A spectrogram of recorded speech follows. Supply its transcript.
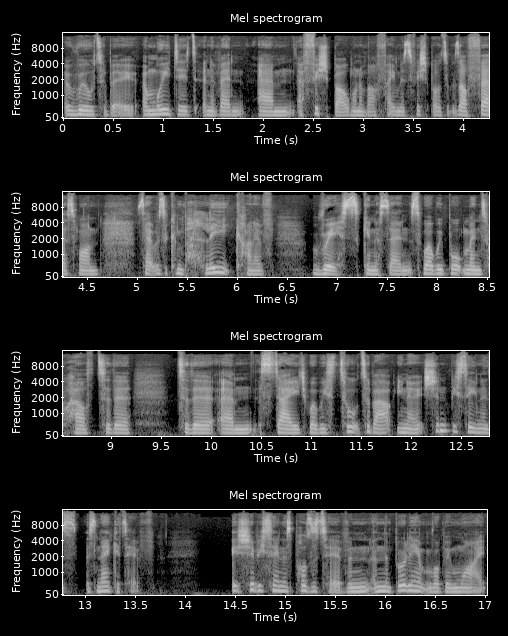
a real taboo. And we did an event, um, a fishbowl, one of our famous fishbowls. It was our first one, so it was a complete kind of risk in a sense, where we brought mental health to the to the um, stage, where we talked about, you know, it shouldn't be seen as as negative. It should be seen as positive. And, and the brilliant Robin White,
